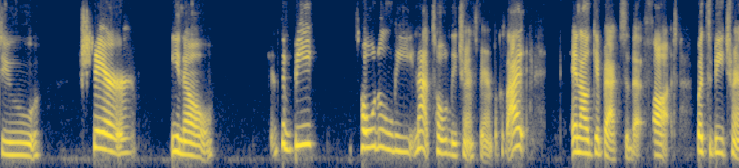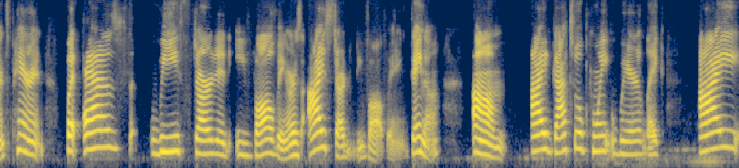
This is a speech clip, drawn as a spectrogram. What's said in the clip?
to share, you know, to be totally, not totally transparent because I, and I'll get back to that thought, but to be transparent. But as we started evolving, or as I started evolving, Dana, um, I got to a point where like I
